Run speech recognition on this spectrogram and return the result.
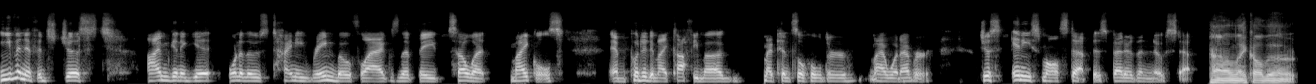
Even if it's just I'm going to get one of those tiny rainbow flags that they sell at Michael's and put it in my coffee mug, my pencil holder, my whatever. Just any small step is better than no step. Kind of like all the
